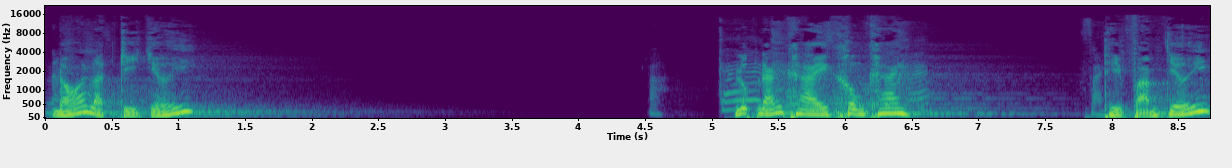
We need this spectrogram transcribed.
Đó là trì giới. Lúc đáng khai, không khai thì phạm giới.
